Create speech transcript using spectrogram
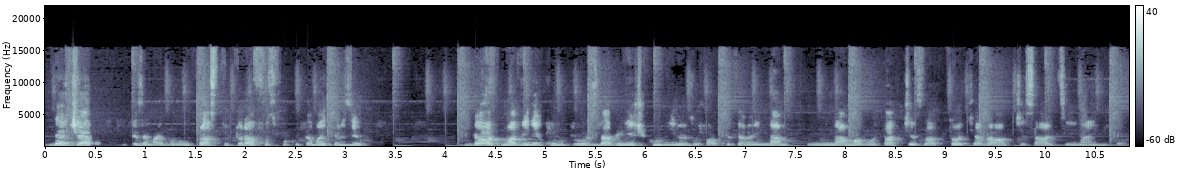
De da. aceea avem viteza mai bună. Infrastructura a fost făcută mai târziu. Da, acum vine cu un plus, dar vine și cu minusul faptul că noi n-am, n-am avut acces la tot ce aveau acces alții înainte.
